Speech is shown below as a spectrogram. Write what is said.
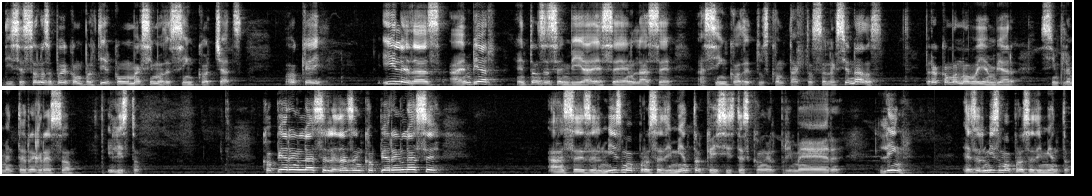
Dice, solo se puede compartir con un máximo de 5 chats. Ok. Y le das a enviar. Entonces envía ese enlace a 5 de tus contactos seleccionados pero como no voy a enviar, simplemente regreso y listo. Copiar enlace, le das en copiar enlace, haces el mismo procedimiento que hiciste con el primer link. Es el mismo procedimiento.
